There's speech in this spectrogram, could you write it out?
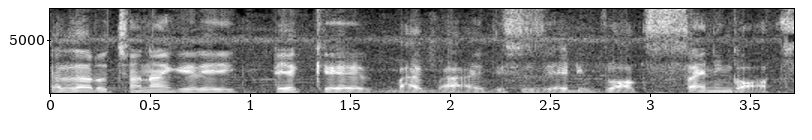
ಎಲ್ಲರೂ ಚೆನ್ನಾಗಿರಿ take care bye bye this is AD blogs signing off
